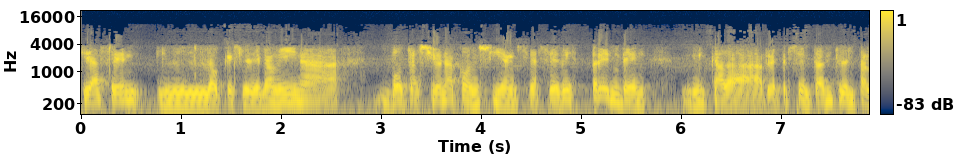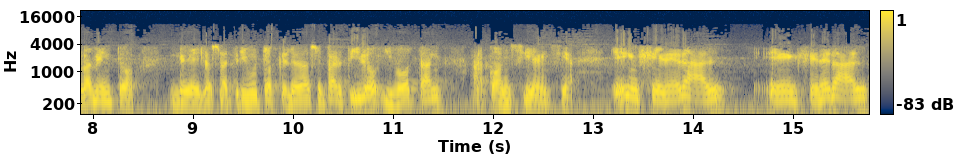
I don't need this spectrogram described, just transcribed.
se hacen lo que se denomina votación a conciencia, se desprenden cada representante del Parlamento de los atributos que le da su partido y votan a conciencia. En general, en general,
